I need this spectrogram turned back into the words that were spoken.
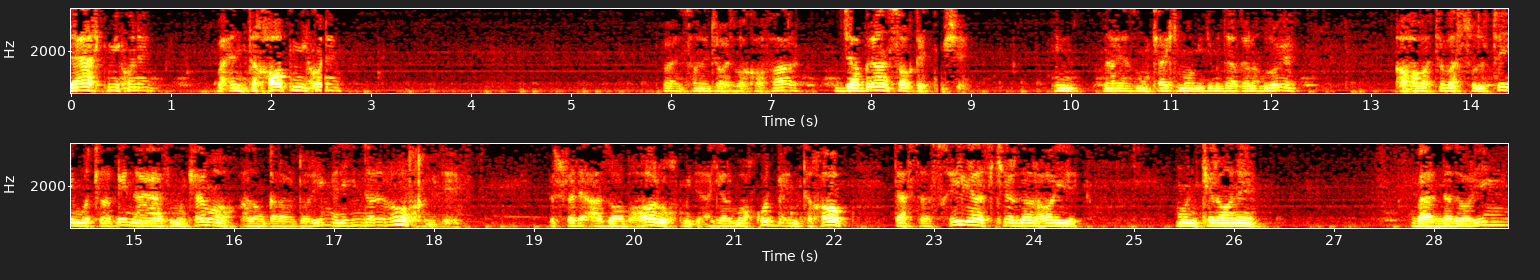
درک می‌کنه و انتخاب می‌کنه و انسان جاهز و کافر جبران ساقط میشه. این نهی از منکر که ما میگیم در قلم روی احاطه و سلطه مطلقه نهی از منکر ما الان قرار داریم یعنی این داره رخ میده به صورت عذاب ها رخ میده. اگر ما خود به انتخاب دست از خیلی از کردارهای منکرانه بر نداریم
